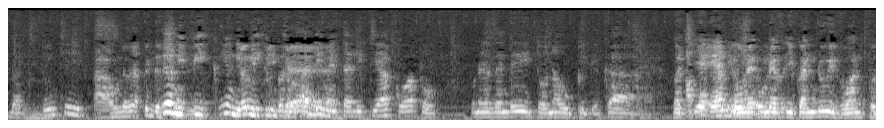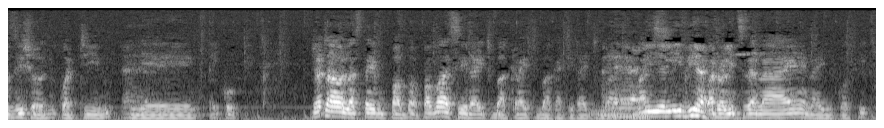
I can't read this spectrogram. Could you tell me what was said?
but 28 ah unaweza piga hiyo ni shughuli. hiyo ni peak bro eh. hadi mentality yako hapo unaweza endea itona upige ka but yeah, you can do with one position kwa team Yeah. Yeah. iko jota hao last time papa papa si right back right back ati right back. But- ali- alivia but tu. walicheza na yeye na ilikuwa fiti.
